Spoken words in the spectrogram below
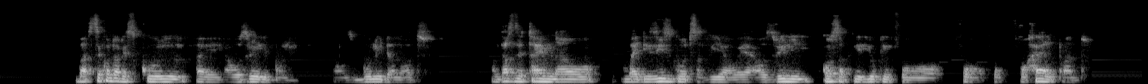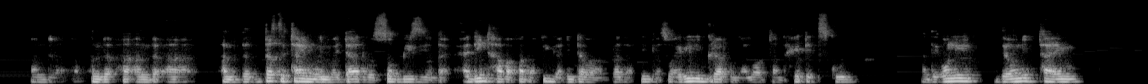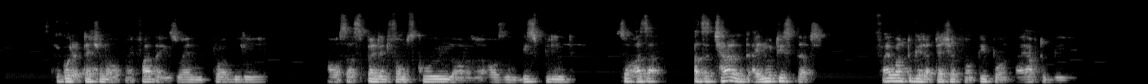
But secondary school, I, I was really bullied. I was bullied a lot. And that's the time now my disease got severe where I was really constantly looking for for, for, for help and and and and, uh, and that's the time when my dad was so busy and I didn't have a father figure, I didn't have a brother figure, so I really grappled a lot and hated school. And the only the only time I got attention of my father is when probably I was suspended from school or I was disciplined. So as a as a child, I noticed that if I want to get attention from people, I have to be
